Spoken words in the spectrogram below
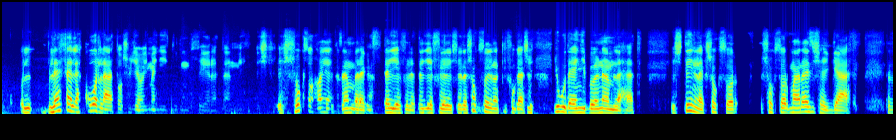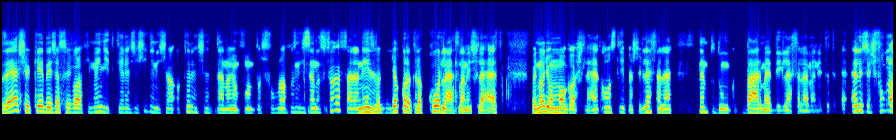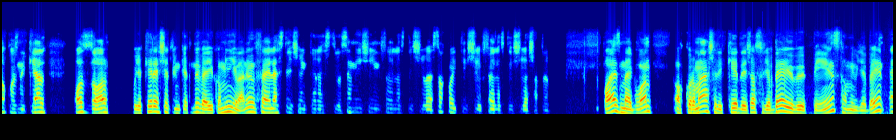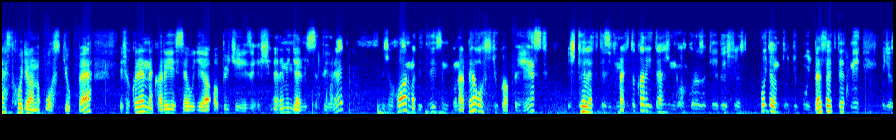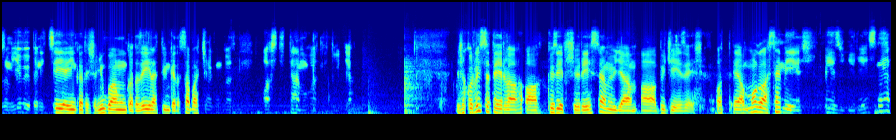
lefele korlátos, ugye, hogy mennyit tudunk félretenni és, és sokszor hallják az emberek ezt tegyél félre, tegyél félre, és erre sokszor jön a kifogás, hogy jó, de ennyiből nem lehet. És tényleg sokszor, sokszor már ez is egy gát. Tehát az első kérdés az, hogy valaki mennyit keres, és igenis a, a keresettel nagyon fontos foglalkozni, hiszen az felfele nézve gyakorlatilag korlátlan is lehet, vagy nagyon magas lehet, ahhoz képest, hogy lefele nem tudunk bármeddig lefele menni. Tehát először is foglalkozni kell azzal, hogy a keresetünket növeljük a mi nyilván önfejlesztésen keresztül, a személyiségünk fejlesztésével, szakmai készség fejlesztésével, stb. Ha ez megvan, akkor a második kérdés az, hogy a bejövő pénzt, ami ugye bejön, ezt hogyan osztjuk be, és akkor ennek a része ugye a büdzsézés. Erre mindjárt visszatérek. És a harmadik rész, amikor már beosztjuk a pénzt, és keletkezik megtakarításunk, akkor az a kérdés, hogy ezt hogyan tudjuk úgy befektetni, hogy az a jövőbeni céljainkat és a nyugalmunkat, az életünket, a szabadságunkat azt támogatni és akkor visszatérve a középső részre, ami ugye a, a büdzsézés, ott a maga a személyes pénzügyi résznél,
